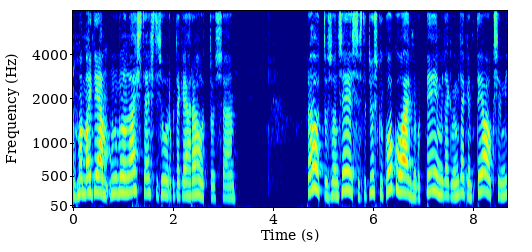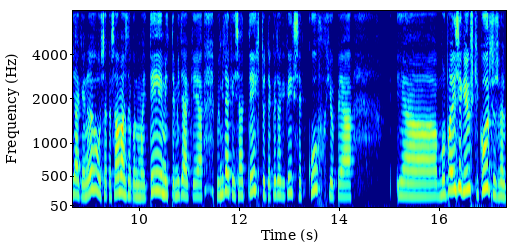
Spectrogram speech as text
noh, ma, ma ei tea, mul, mul on hästi-hästi suur kuidagi jah, rahutus. rahutus on sees, sest et justkui kogu aeg nagu teen midagi või midagi on teoksil, midagi on õhus, aga samas nagu ma ei tee mitte midagi ja, või midagi ei saa tehtud ja kuidagi kõik see kuhjub ja ja mul pole isegi ükski kursus veel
